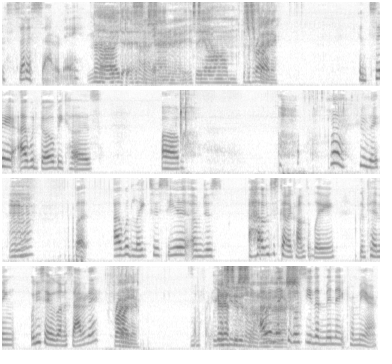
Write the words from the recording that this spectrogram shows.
Is that a Saturday? No, it, it's not a Saturday. It's a um, it's a Friday. Consider I would go because, um, excuse me. Mm-hmm. But I would like to see it. I'm just, I'm just kind of contemplating, depending. What do you say? It was on a Saturday? Friday. It's on a Friday. We gotta see this I would like to go see the midnight premiere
